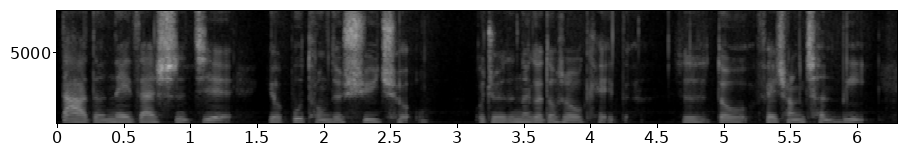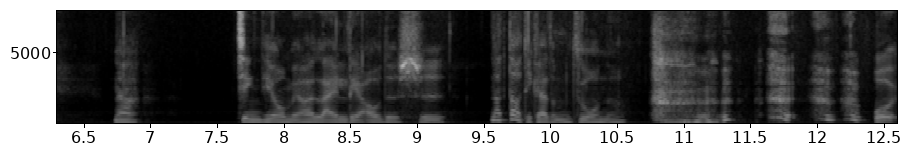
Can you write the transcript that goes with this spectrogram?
大的内在世界有不同的需求，我觉得那个都是 OK 的，就是都非常成立。那今天我们要来聊的是，那到底该怎么做呢？我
